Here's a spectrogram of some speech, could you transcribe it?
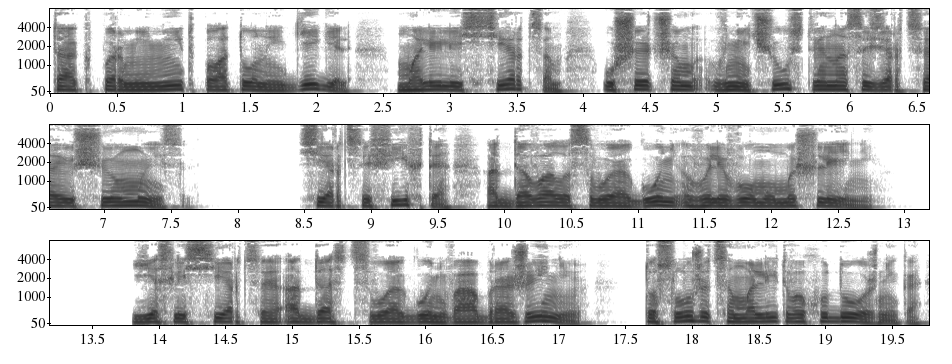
Так Парменид, Платон и Гегель молились сердцем, ушедшим в нечувственно созерцающую мысль, сердце Фихте отдавало свой огонь волевому мышлению. Если сердце отдаст свой огонь воображению, то служится молитва художника,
